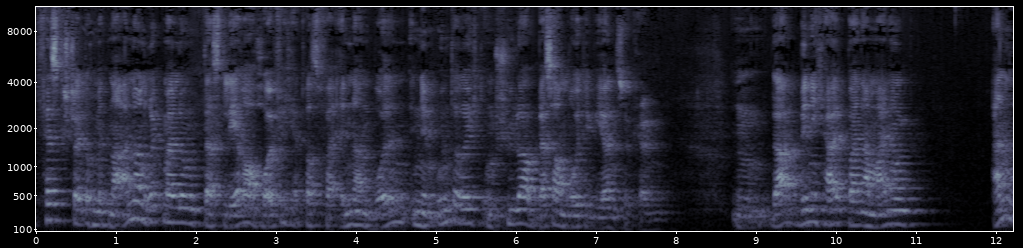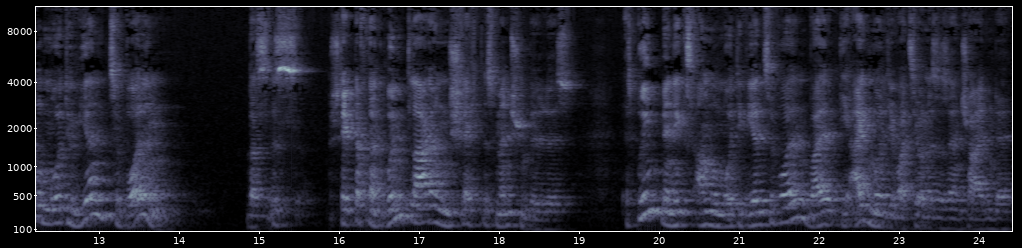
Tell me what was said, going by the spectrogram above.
festgestellt auch mit einer anderen Rückmeldung, dass Lehrer häufig etwas verändern wollen in dem Unterricht, um Schüler besser motivieren zu können. Hm, da bin ich halt bei einer Meinung, andere motivieren zu wollen, das ist, steckt auf einer Grundlage ein schlechtes Menschenbildes. Es bringt mir nichts, andere motivieren zu wollen, weil die Eigenmotivation ist das Entscheidende.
